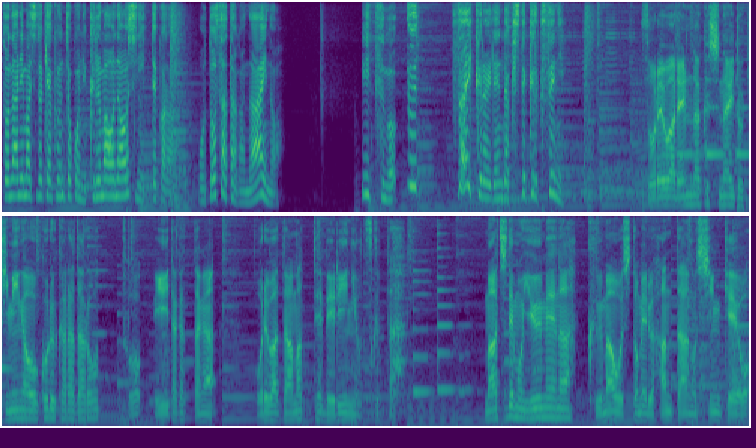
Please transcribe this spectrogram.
隣町の客んとこに車を直しに行ってから音沙汰がないの。いつもうっざいくらい連絡してくるくせに。それは連絡しないと君が怒るからだろうと言いたかったが俺は黙ってベリーニを作った。町でも有名な熊を仕留めるハンターの神経を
